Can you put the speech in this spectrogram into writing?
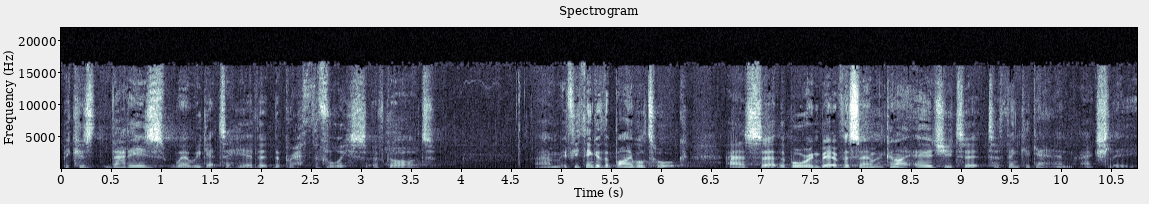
Because that is where we get to hear the, the breath, the voice of God. Um, if you think of the Bible talk as uh, the boring bit of the sermon, can I urge you to, to think again, actually?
